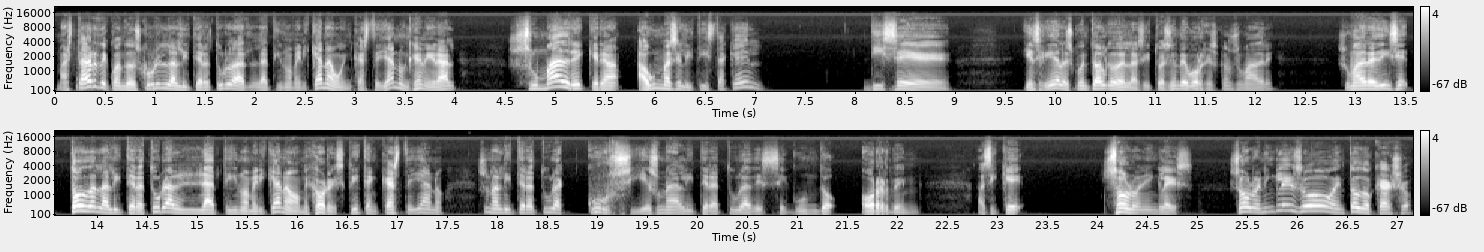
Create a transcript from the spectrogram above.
Más tarde, cuando descubre la literatura latinoamericana o en castellano en general, su madre, que era aún más elitista que él, dice y enseguida les cuento algo de la situación de Borges con su madre. Su madre dice, toda la literatura latinoamericana, o mejor, escrita en castellano, es una literatura cursi, es una literatura de segundo orden. Así que solo en inglés, solo en inglés o en todo caso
